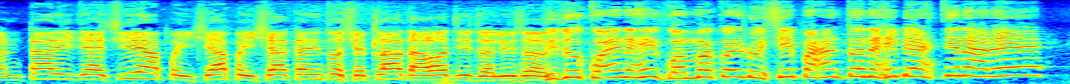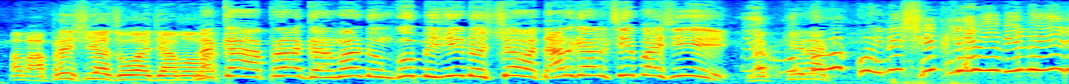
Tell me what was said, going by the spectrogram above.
કંટાળી જશે આ પૈસા પૈસા કરીને તો કેટલા દાડોથી ચલ્યું છે. બીજું કોઈ નહીં ગામમાં કોઈ ડોસી પહાણ તો નહીં બેસતી ના રે. આપણે શિયા જોવા જામાં નકા આપણા ઘરમાં ડુંગુ બીજી ડોસ્યો વધારે ગાલશી પાછી. નક્કી ના કોઈને શીખ લેવી બી નહીં.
